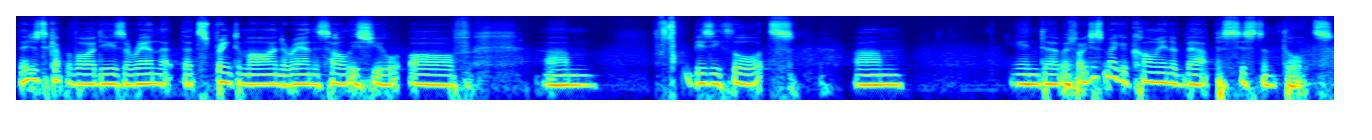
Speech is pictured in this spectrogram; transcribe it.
they're just a couple of ideas around that that spring to mind around this whole issue of um, busy thoughts. Um, and uh, if I could just make a comment about persistent thoughts,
